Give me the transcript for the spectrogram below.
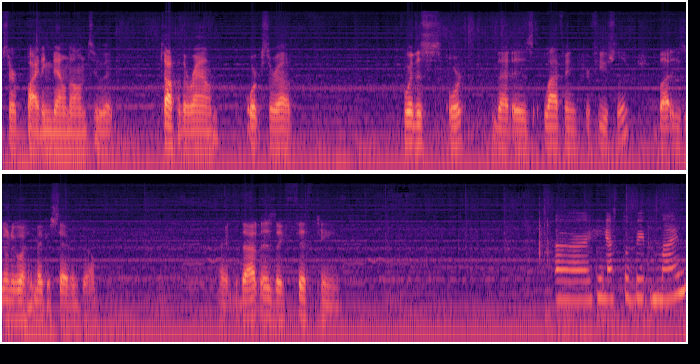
start biting down onto it. Top of the round. Orcs are up. For this orc that is laughing profusely, but he's going to go ahead and make a saving throw. Alright, that is a 15. Uh, he has to beat mine.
